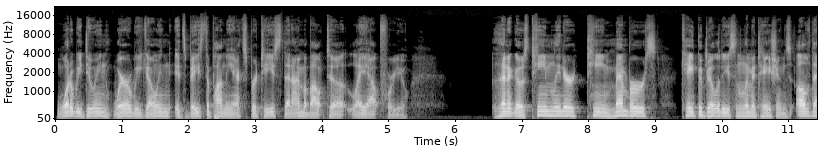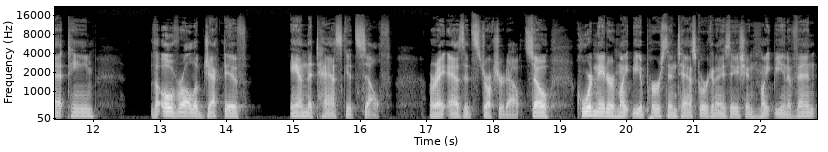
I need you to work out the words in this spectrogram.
what are we doing? Where are we going? It's based upon the expertise that I'm about to lay out for you. Then it goes team leader, team members, capabilities and limitations of that team, the overall objective, and the task itself. All right, as it's structured out. So, coordinator might be a person, task organization might be an event,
